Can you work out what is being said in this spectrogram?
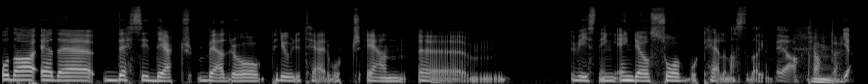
og da er det desidert bedre å prioritere bort en eh, visning enn det å sove bort hele neste dagen. Ja, klart det. Ja.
